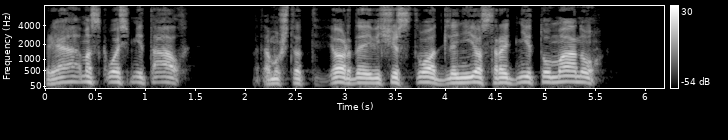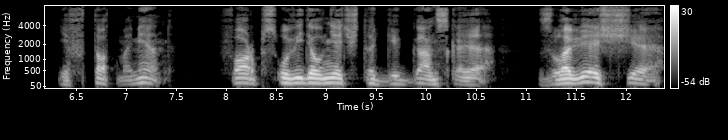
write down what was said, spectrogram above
прямо сквозь металл, потому что твердое вещество для нее сродни туману. И в тот момент Форбс увидел нечто гигантское, зловещее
